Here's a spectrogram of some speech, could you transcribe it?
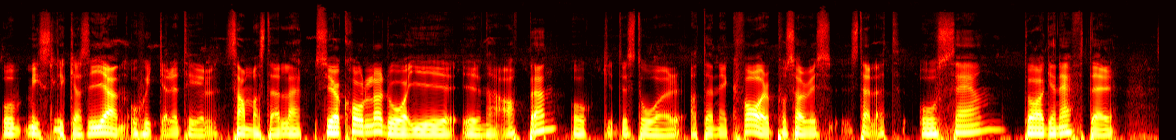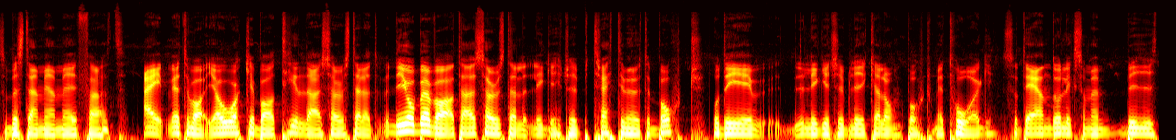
och misslyckas igen och skicka det till samma ställe. Så jag kollar då i, i den här appen och det står att den är kvar på servicestället. Och sen, dagen efter, så bestämmer jag mig för att nej, vet du vad? Jag åker bara till det här servicestället. Det jobbiga var att det här servicestället ligger typ 30 minuter bort, och det, det ligger typ lika långt bort med tåg. Så det är ändå liksom en bit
